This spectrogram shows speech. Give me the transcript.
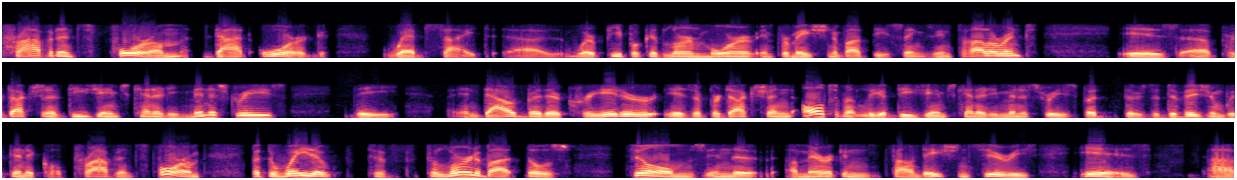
providenceforum.org website uh, where people could learn more information about these things. Intolerant is a production of D. James Kennedy Ministries. The Endowed by Their Creator is a production ultimately of D. James Kennedy Ministries, but there's a division within it called Providence Forum. But the way to, to, to learn about those films in the American Foundation series is uh,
